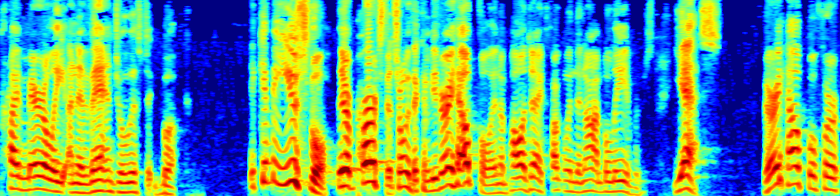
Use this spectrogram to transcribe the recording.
primarily an evangelistic book. It can be useful. There are parts of it, certainly, that can be very helpful in apologetics, talking the non believers. Yes. Very helpful for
